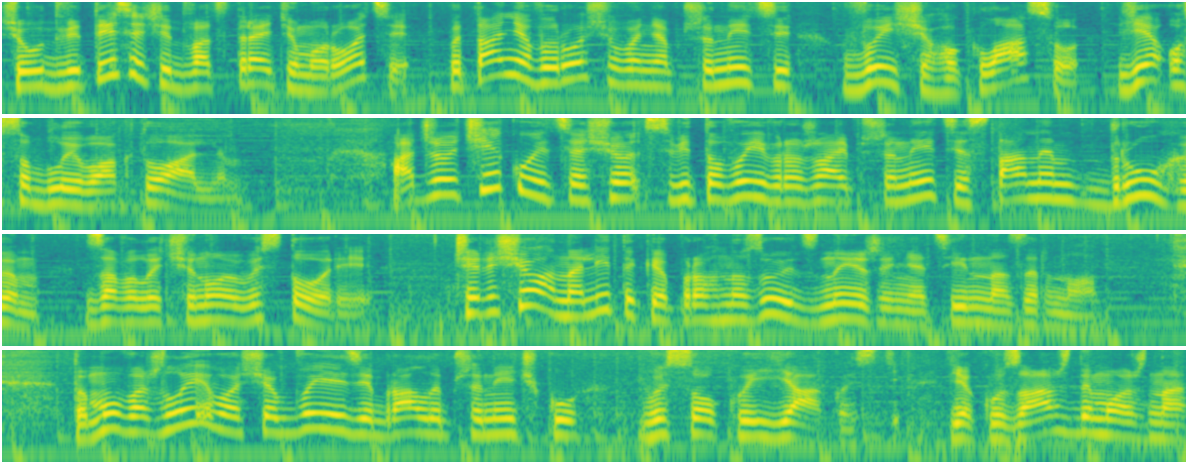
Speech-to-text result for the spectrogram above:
що у 2023 році питання вирощування пшениці вищого класу є особливо актуальним. Адже очікується, що світовий врожай пшениці стане другим за величиною в історії, через що аналітики прогнозують зниження цін на зерно. Тому важливо, щоб ви зібрали пшеничку високої якості, яку завжди можна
